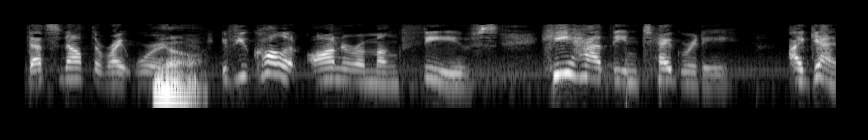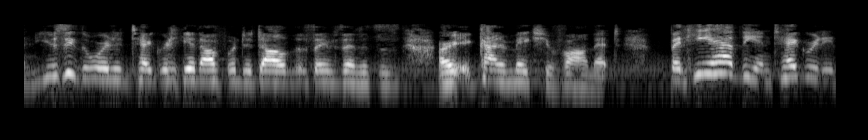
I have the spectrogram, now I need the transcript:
That's not the right word. No. If you call it honor among thieves, he had the integrity. Again, using the word integrity and Abu in the same sentences, or it kind of makes you vomit. But he had the integrity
